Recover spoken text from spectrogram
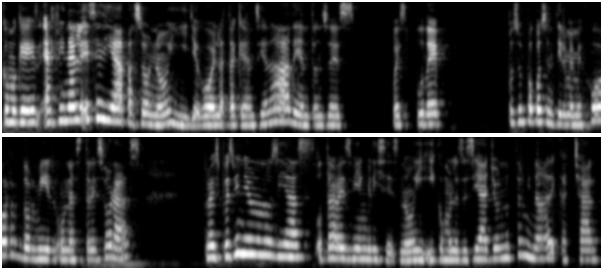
Como que al final ese día pasó, ¿no? Y llegó el ataque de ansiedad y entonces pues pude pues un poco sentirme mejor, dormir unas tres horas pero después vinieron unos días otra vez bien grises, ¿no? Y, como les decía, yo no terminaba de cachar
